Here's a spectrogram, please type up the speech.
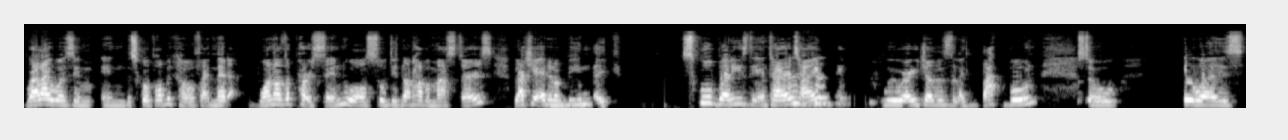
while I was in, in the School of Public Health, I met one other person who also did not have a master's. We actually ended mm-hmm. up being like school buddies the entire time. we were each other's like backbone. So it was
